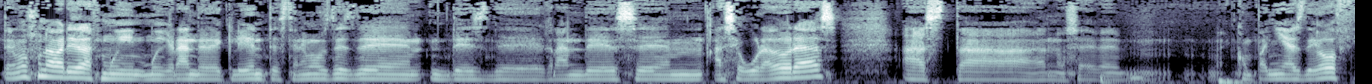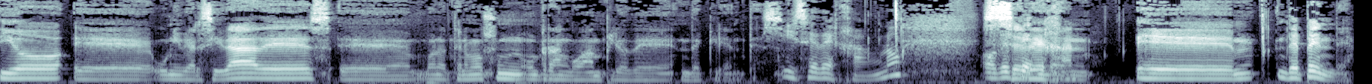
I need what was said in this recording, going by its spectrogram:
tenemos una variedad muy, muy grande de clientes. Tenemos desde, desde grandes em, aseguradoras hasta, no sé, em, compañías de ocio, universidades. bueno, tenemos un, rango amplio de, clientes. Y se dejan, ¿no? ¿O se dejan. Eh, depende.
